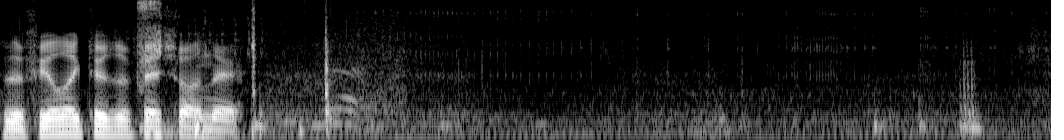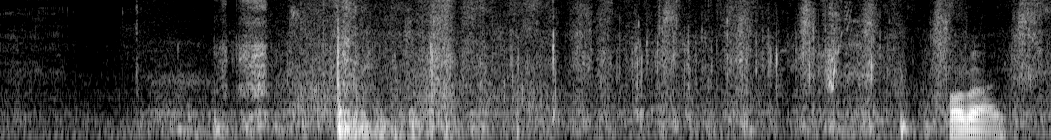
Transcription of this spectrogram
Does it feel like there's a fish on there? Hold on.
